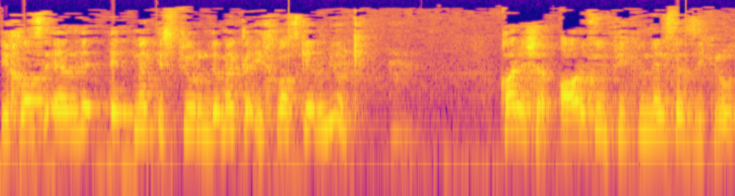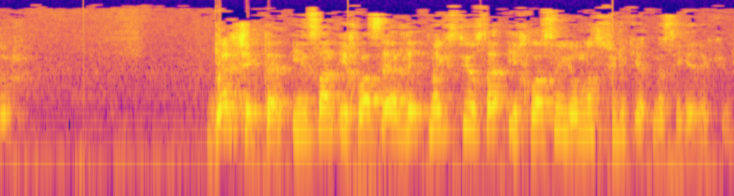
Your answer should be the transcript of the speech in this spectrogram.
İhlası elde etmek istiyorum demekle ihlas gelmiyor ki. Kardeşler Arif'in fikri neyse zikri odur. Gerçekten insan ihlası elde etmek istiyorsa ihlasın yoluna sülük etmesi gerekiyor.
